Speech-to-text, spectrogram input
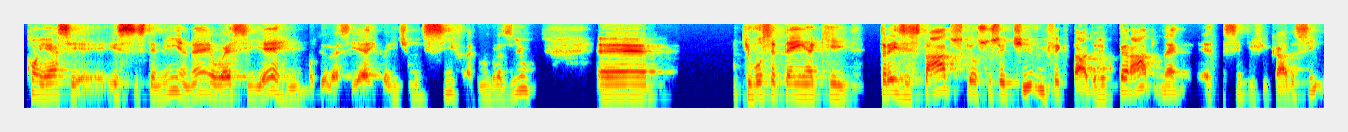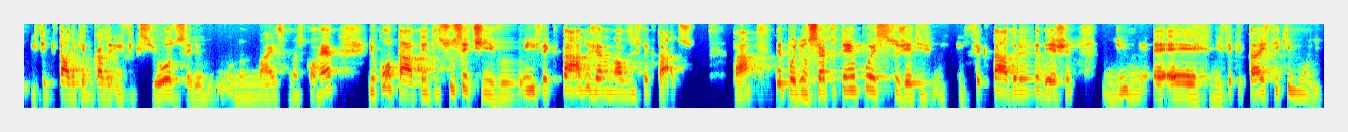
Conhece esse sisteminha, né, o SIR, o modelo SIR, que a gente chama de CIR aqui no Brasil, é, que você tem aqui três estados, que é o suscetível, infectado e recuperado, né, é simplificado assim, infectado aqui no caso é infeccioso, seria o nome mais, mais correto, e o contato entre suscetível e infectado gera novos infectados. Tá? Depois de um certo tempo, esse sujeito infectado ele deixa de, é, é de infectar e fica imune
